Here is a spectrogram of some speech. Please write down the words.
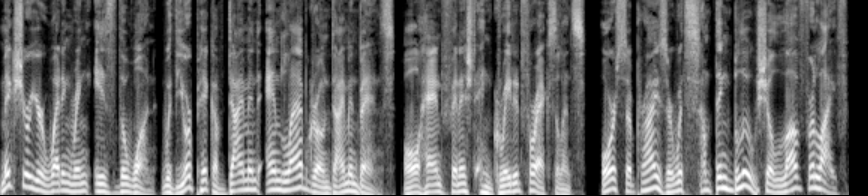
Make sure your wedding ring is the one with your pick of diamond and lab grown diamond bands, all hand finished and graded for excellence. Or surprise her with something blue she'll love for life,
